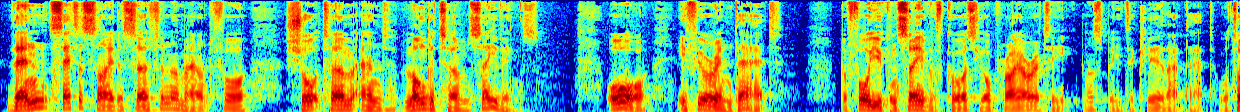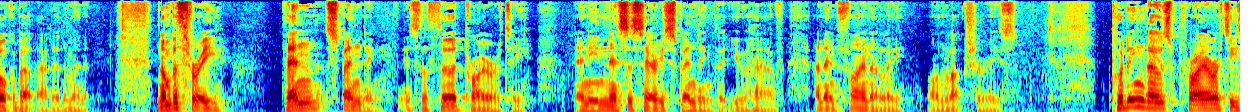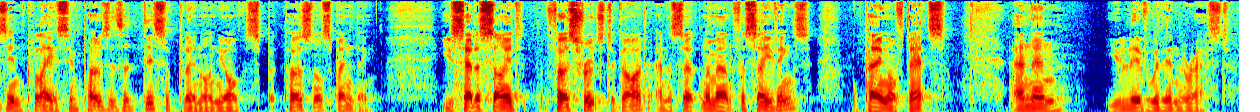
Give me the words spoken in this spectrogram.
Then set aside a certain amount for short term and longer term savings. Or, if you're in debt, before you can save, of course, your priority must be to clear that debt. We'll talk about that in a minute. Number three, then spending is the third priority any necessary spending that you have, and then finally on luxuries. Putting those priorities in place imposes a discipline on your sp- personal spending. You set aside first fruits to God and a certain amount for savings or paying off debts, and then you live within the rest.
